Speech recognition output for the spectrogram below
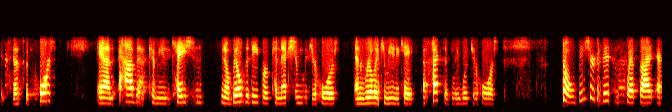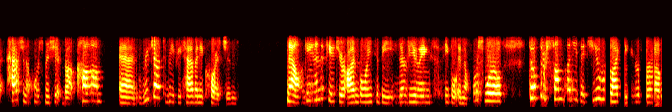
success with the horse and have that communication you know, build the deeper connection with your horse and really communicate effectively with your horse. So be sure to visit the website at passionatehorsemanship.com and reach out to me if you have any questions. Now, again, in the future, I'm going to be interviewing people in the horse world. So if there's somebody that you would like to hear from,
